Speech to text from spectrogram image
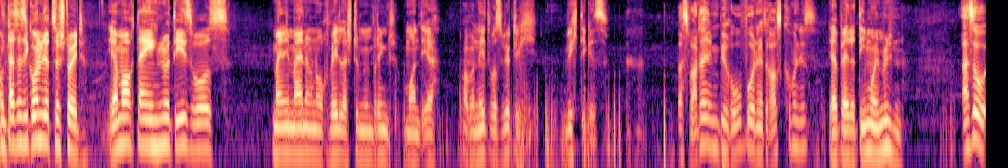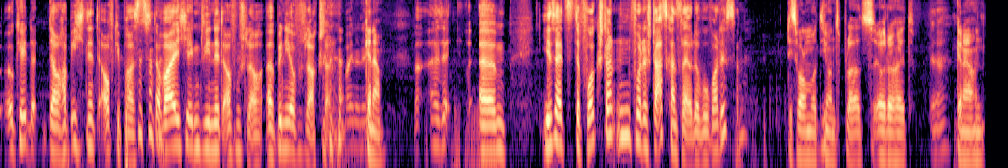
Und dass er sich gar nicht dazu stellt. Er macht eigentlich nur das, was meiner Meinung nach Wählerstimmen bringt, meint er. Aber nicht, was wirklich wichtig ist. Was war da im Büro, wo er nicht rausgekommen ist? Ja, bei der Demo in München. Achso, okay, da, da habe ich nicht aufgepasst. Da war ich irgendwie nicht auf dem Schlauch, äh, bin ich auf dem Schlauch gestanden. Genau. Also, ähm, ihr seid davor gestanden vor der Staatskanzlei oder wo war das? dann? Das war am Mathiansplatz oder halt. Ja. Genau. Und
